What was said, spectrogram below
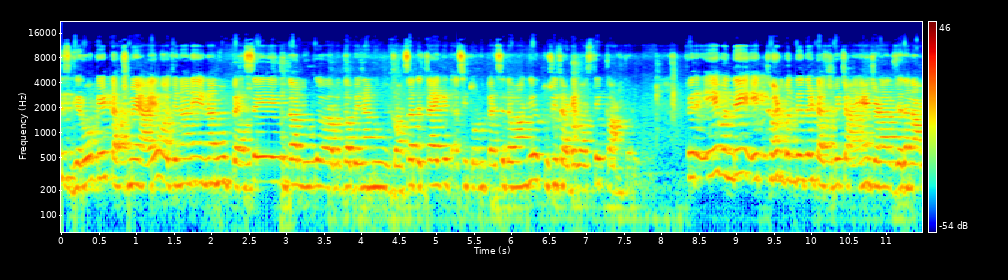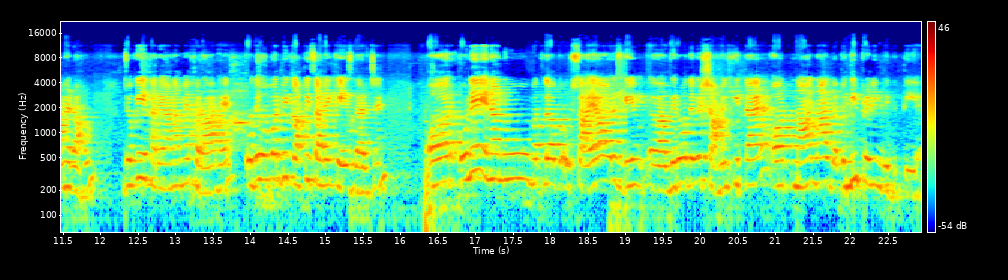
इस गिरोह के टच में आए और ਜਿਨ੍ਹਾਂ ਨੇ ਇਹਨਾਂ ਨੂੰ ਪੈਸੇ ਦਾ ਲੁਕ ਮਤਲਬ ਇਹਨਾਂ ਨੂੰ ਇਜਾਜ਼ਤ ਦਿੱਤਾ ਹੈ ਕਿ ਅਸੀਂ ਤੁਹਾਨੂੰ ਪੈਸੇ ਦੇਵਾਂਗੇ ਤੁਸੀਂ ਸਾਡੇ ਵਾਸਤੇ ਕੰਮ ਕਰੋ ਫਿਰ ਇਹ ਬੰਦੇ, ਇੱਕ ਥਰਡ ਬੰਦੇ ਦੇ ਟੱਚ ਵਿੱਚ ਆਏ ਹੈ, ਜਿਹੜਾ ਜਿਹਦਾ ਨਾਮ ਹੈ ਰਾਹੁਲ, ਜੋ ਕਿ ਹਰਿਆਣਾ ਮੇਂ ਫਰਾਰ ਹੈ। ਉਹਦੇ ਉੱਪਰ ਵੀ ਕਾਫੀ ਸਾਰੇ ਕੇਸ ਦਰਜ ਹੈ ਔਰ ਉਹਨੇ ਇਹਨਾਂ ਨੂੰ ਮਤਲਬ ਉਕਸਾਇਆ ਔਰ ਇਸ ਗਿਰੋਹ ਦੇ ਵਿੱਚ ਸ਼ਾਮਿਲ ਕੀਤਾ ਹੈ ਔਰ ਨਾਲ ਨਾਲ ਜਬੰਦੀ ਟ੍ਰੇਨਿੰਗ ਵੀ ਦਿੱਤੀ ਹੈ।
